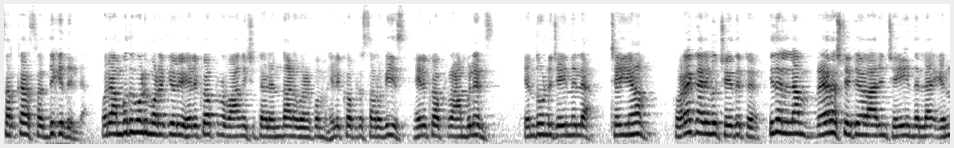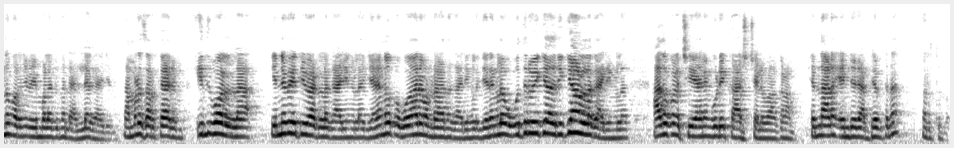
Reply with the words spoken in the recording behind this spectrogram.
സർക്കാർ ശ്രദ്ധിക്കുന്നില്ല. ഒരു അമ്പത് കോടി മുടക്കി ഒരു ഹെലികോപ്റ്റർ വാങ്ങിച്ചിട്ടാൽ എന്താണ് കുഴപ്പം? ഹെലികോപ്റ്റർ സർവീസ് ഹെലികോപ്റ്റർ ആംബുലൻസ് എന്തുകൊണ്ട് ചെയ്യുന്നില്ല? ചെയ്യണം. കുറെ കാര്യങ്ങൾ ചെയ്തിട്ട് ഇതെല്ലാം വേറെ സ്റ്റേറ്റുകൾ ആരും ചെയ്യുന്നില്ല എന്ന് പറഞ്ഞ് വീമ്പളക്കുന്നതിന്റെ അല്ല കാര്യം. നമ്മുടെ സർക്കാരും ഇതുപോലുള്ള ഇന്നോവേറ്റീവ് ആയിട്ടുള്ള കാര്യങ്ങൾ ജനങ്ങൾക്ക് ഉപകാരം ഉണ്ടാകുന്ന കാര്യങ്ങൾ ജനങ്ങളെ ഉപദ്രവിക്കാതിരിക്കാനുള്ള കാര്യങ്ങൾ അതൊക്കെ ചെയ്യാനും കൂടി കാശ് ചെലവാക്കണം എന്നാണ് എന്റെ ഒരു അഭ്യർത്ഥന. നിർത്തുന്നു.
